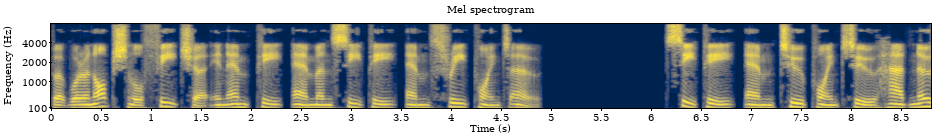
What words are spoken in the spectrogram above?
but were an optional feature in MP, M and CP, M 3.0. CP, M 2.2 had no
